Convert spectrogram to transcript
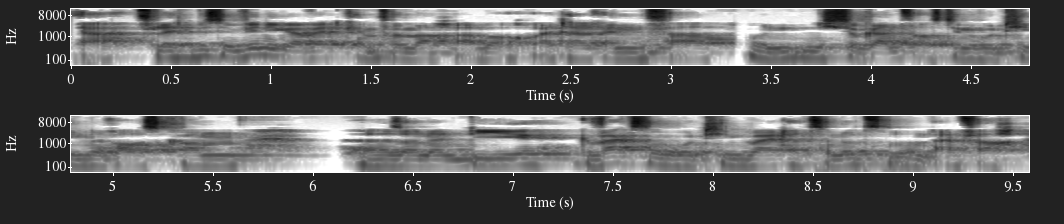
ja, vielleicht ein bisschen weniger Wettkämpfe mache, aber auch weiter Rennen fahre und nicht so ganz aus den Routinen rauskommen, äh, sondern die gewachsenen Routinen weiter zu nutzen und einfach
